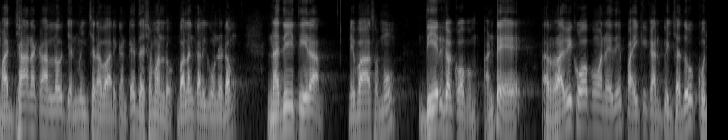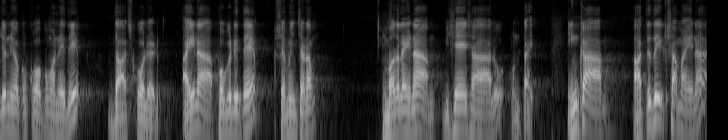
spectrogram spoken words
మధ్యాహ్న కాలంలో జన్మించిన వారికంటే దశమంలో బలం కలిగి ఉండడం నదీ తీర నివాసము దీర్ఘ కోపం అంటే రవి కోపం అనేది పైకి కనిపించదు కుజుని యొక్క కోపం అనేది దాచుకోలేడు. అయినా పొగిడితే క్షమించడం మొదలైన విశేషాలు ఉంటాయి. ఇంకా అతిదీక్షమైన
